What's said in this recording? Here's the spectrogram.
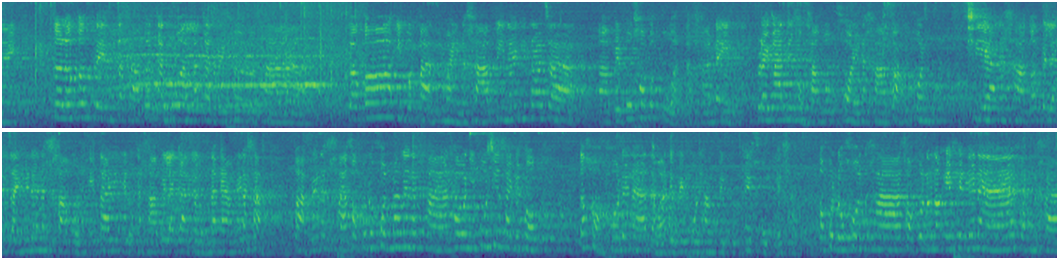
ในเกิร์ลเกอร์เฟรนนะคะเพื่อนกันทุกวันและกันไว้เธอค่ะ แล้วก็อีกบทบาทใหม่นะคะ ปีหน้าที่ต้าจะเป็นผู้เข้าประกวดนะคะ ในรายการหนึ่งของทางเวิร์กพอยนะคะฝากทุกคนเชียร์นะคะ ก็เป็นแรงใจให้ด้วยนะคะโหวตให้นิต้าเยอะๆนะคะ เป็นรายการเกี่ยวกับนางงามด้วยนะคะฝากด้วยนะคะ ขอบคุณทุกคนมากเลยนะคะ ถ้าวันนี้พูดชื่อใครไม่ครบ ต้องขอโทษด้วยนะ แต่ว่าเดี๋ยวไปโพสทางเฟซบุ๊กให้ครบเลยค่ะ ขอบคุณทุกคนค่ะ ขอบคุณน้องๆเอเทนด้วยนะ ขอบคุณค่ะ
